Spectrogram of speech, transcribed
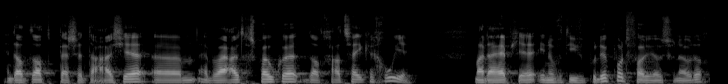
En dat, dat percentage ehm, hebben wij uitgesproken, dat gaat zeker groeien. Maar daar heb je innovatieve productportfolio's voor nodig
